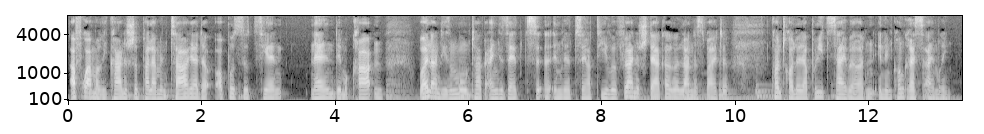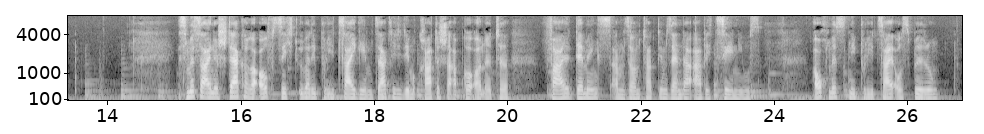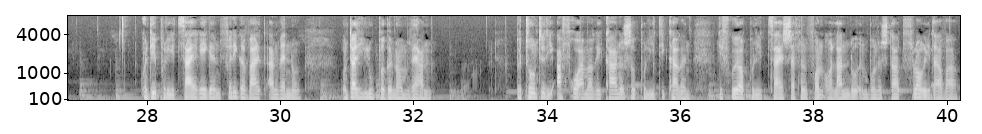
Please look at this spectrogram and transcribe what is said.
Afroamerikanische Parlamentarier der oppositionellen Demokraten wollen an diesem Montag eine Gesetzesinitiative für eine stärkere landesweite Kontrolle der Polizeibehörden in den Kongress einbringen. Es müsse eine stärkere Aufsicht über die Polizei geben, sagte die demokratische Abgeordnete Val Demmings am Sonntag dem Sender ABC News. Auch müssten die Polizeiausbildung und die Polizeiregeln für die Gewaltanwendung unter die Lupe genommen werden, betonte die afroamerikanische Politikerin, die früher Polizeichefin von Orlando im Bundesstaat Florida war.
